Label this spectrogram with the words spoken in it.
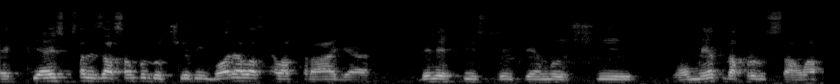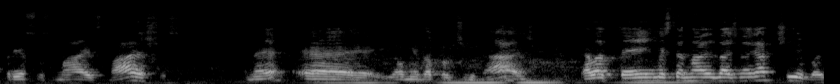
é que a especialização produtiva, embora ela, ela traga benefícios em termos de aumento da produção a preços mais baixos, né, é, e aumento da produtividade, ela tem uma externalidade negativa,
